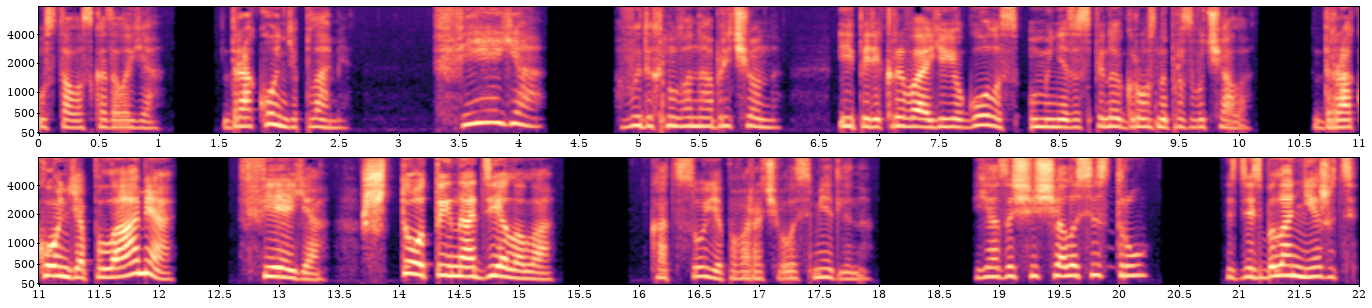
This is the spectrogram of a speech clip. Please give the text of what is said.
устало сказала я. Драконье пламя. Фея! Выдохнула она обреченно. И, перекрывая ее голос, у меня за спиной грозно прозвучало. «Драконье пламя? Фея, что ты наделала?» К отцу я поворачивалась медленно. Я защищала сестру. Здесь была нежить,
